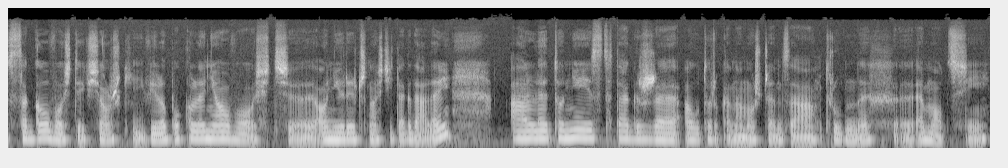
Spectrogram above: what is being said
sagowość tej książki, wielopokoleniowość, e, oniryczność i tak dalej, ale to nie jest tak, że autorka nam oszczędza trudnych y, emocji.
